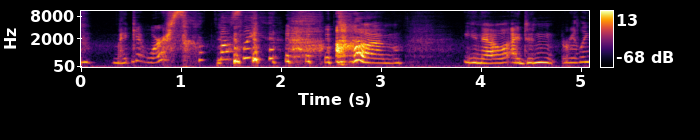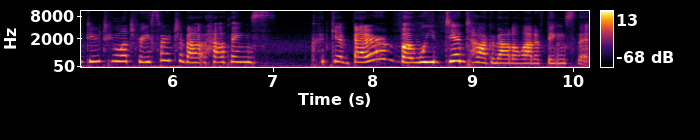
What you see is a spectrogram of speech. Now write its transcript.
might get worse, mostly. um, you know, I didn't really do too much research about how things could get better, but we did talk about a lot of things that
